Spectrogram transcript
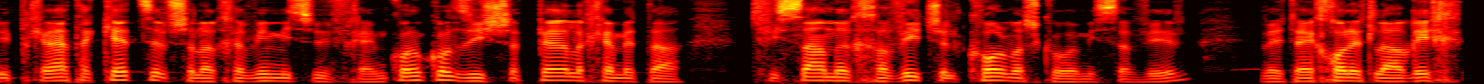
מבחינת הקצב של הרכבים מסביבכם. קודם כל זה ישפר לכם את התפיסה המרחבית של כל מה שקורה מסביב, ואת היכולת להעריך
